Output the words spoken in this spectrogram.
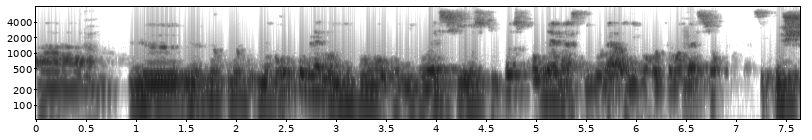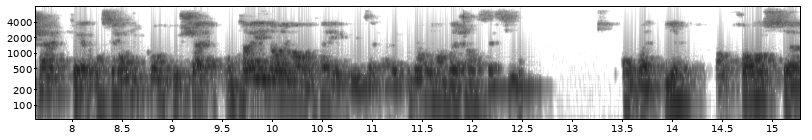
Ah. Le, le, le, le, gros problème au niveau, au niveau SEO, ce qui pose problème à ce niveau-là, au niveau recommandation, c'est que chaque, on s'est rendu compte que chaque, on travaille énormément, on travaille avec, avec énormément d'agences SEO. On va dire, en France, euh,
